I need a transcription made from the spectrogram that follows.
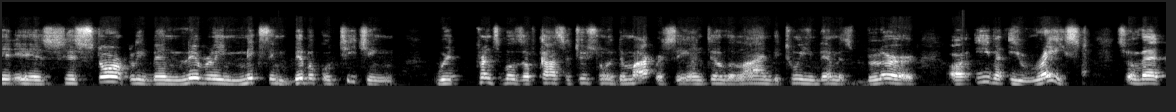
it is historically been liberally mixing biblical teaching with principles of constitutional democracy until the line between them is blurred or even erased so that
